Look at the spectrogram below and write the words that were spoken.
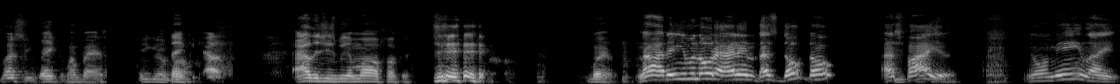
bless you. Thank you. My bad. You good, Thank bro? you. Al- Allergies be a motherfucker. but nah, I didn't even know that. I didn't. That's dope though. That's Mm. fire. You know what I mean? Like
